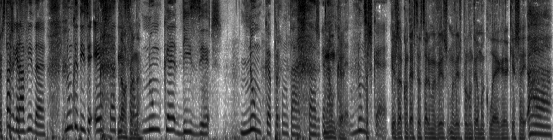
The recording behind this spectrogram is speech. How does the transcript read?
Estás grávida? Nunca dizer, esta Não, atenção, Joana. nunca dizer. Nunca perguntar, estás grávida? Nunca. Sabes Nunca. que Eu já contei esta história uma vez. Uma vez perguntei a uma colega que achei, ah,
